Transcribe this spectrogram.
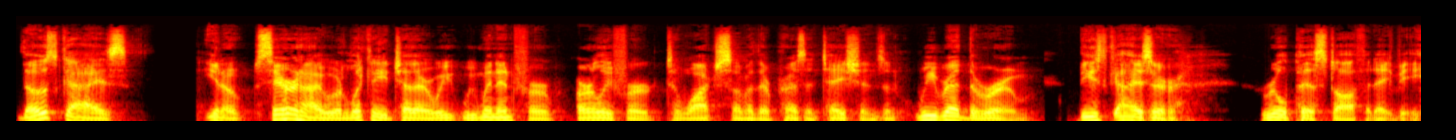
those guys, you know, Sarah and I were looking at each other. We we went in for early for to watch some of their presentations, and we read the room. These guys are real pissed off at AB,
